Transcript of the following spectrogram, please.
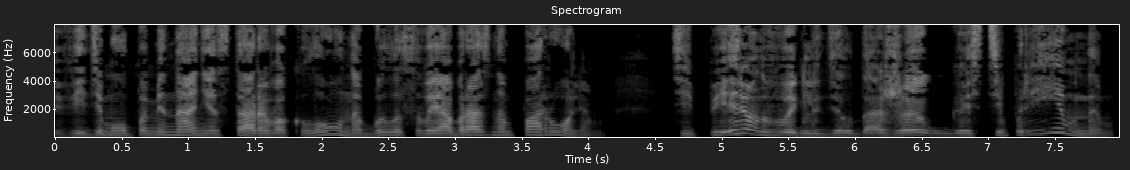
Видимо, упоминание старого клоуна было своеобразным паролем. Теперь он выглядел даже гостеприимным.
